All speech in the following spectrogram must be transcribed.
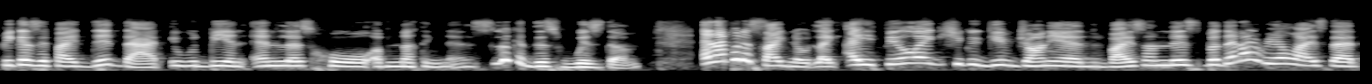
because if I did that, it would be an endless hole of nothingness. Look at this wisdom. And I put a side note like, I feel like she could give Johnny advice on this, but then I realized that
